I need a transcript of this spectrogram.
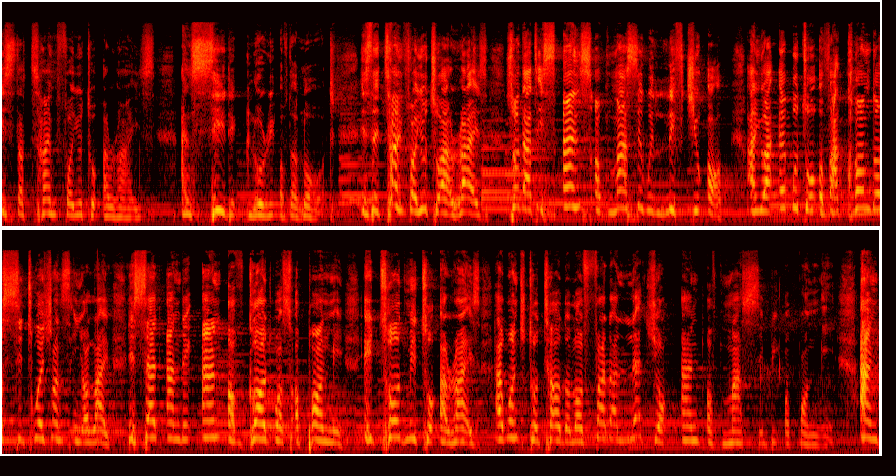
It's the time for you to arise and see the glory of the Lord. It's the time for you to arise so that His hands of mercy will lift you up and you are able to overcome those situations in your life. He said, And the hand of God was upon me. He told me to arise. I want you to tell the Lord, Father, let your hand of mercy be upon me and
